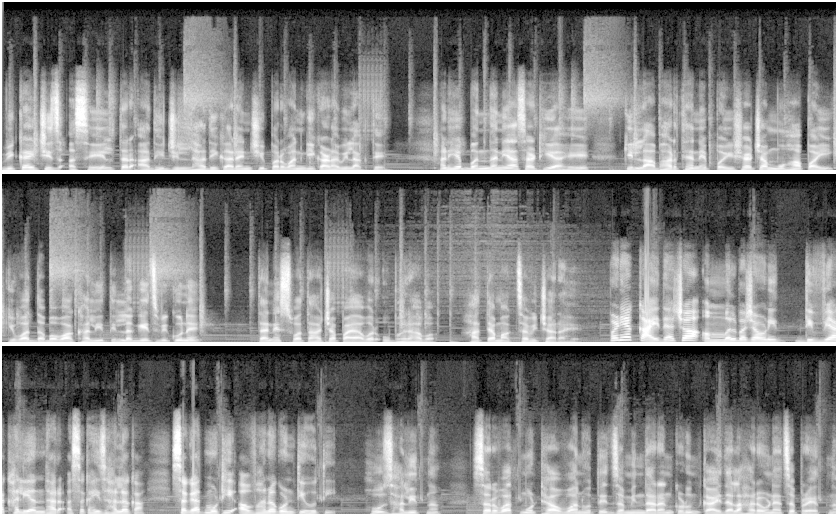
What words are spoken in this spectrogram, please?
विकायचीच असेल तर आधी जिल्हाधिकाऱ्यांची परवानगी काढावी लागते. आणि हे बंधन यासाठी आहे की लाभार्थ्याने पैशाच्या मोहापायी किंवा दबावाखाली ती लगेच विकू नये. त्याने स्वतःच्या पायावर उभं राहावं. हा त्या मागचा विचार आहे. पण या कायद्याच्या अंमलबजावणीत दिव्याखाली अंधार असं काही झालं का? सगळ्यात मोठी आव्हानं कोणती होती? हो झालीत ना. सर्वात मोठे आव्हान होते जमीनदारांकडून कायद्याला हरवण्याचा प्रयत्न.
